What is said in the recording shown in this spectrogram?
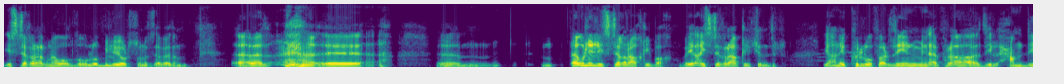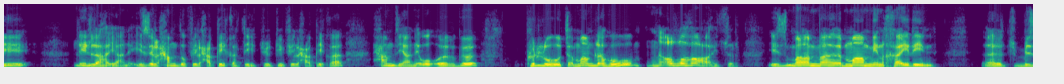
istigrak ne olduğunu biliyorsunuz efendim. Evet. e, e, evlil istigraki bak veya istigrak içindir. Yani kullu ferdin min efradil hamdi lillah yani. İzil hamdu fil hakikati. Çünkü fil hakika hamd yani o övgü kulluhu tamam lehu Allah'a aittir. İzma ma min hayrin. Evet, biz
